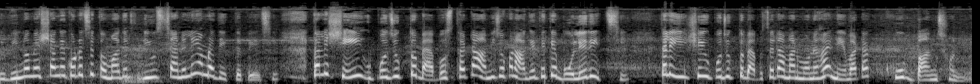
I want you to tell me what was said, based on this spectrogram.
বিভিন্ন মেয়ের সঙ্গে করেছে, তোমাদের নিউজ চ্যানেলেই আমরা দেখতে পেয়েছি। তাহলে সেই উপযুক্ত ব্যবস্থাটা আমি যখন আগে থেকে বলে দিচ্ছি, তাহলে সেই উপযুক্ত ব্যবস্থাটা আমার মনে হয় নেওয়াটা খুব বাঞ্ছনীয়।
